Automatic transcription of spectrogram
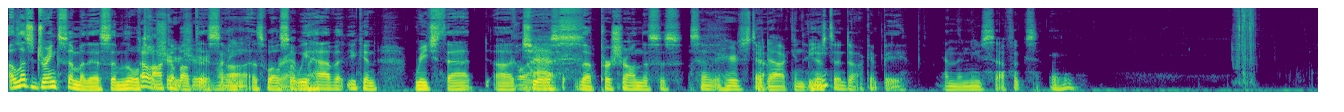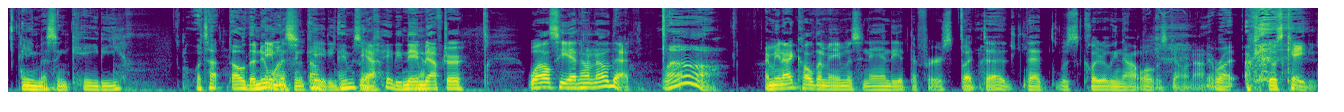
uh, let's drink some of this, and we'll Oh, talk sure, about sure. this uh, as well. So we have it. You can reach that. Uh, cheers. The Percheron. This is So here's to Doc and B Here's to Doc and B. and the new Suffolks. Mm-hmm. Amos and Katie. What's that? Oh, the new Amos ones. and Oh, Katie. Amos Yeah. and Katie, named Yeah. after. Well, see, I don't know that. Oh, I mean, I called them Amos and Andy at the first, but uh, that was clearly not what was going on. right. Okay. It was Katie.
